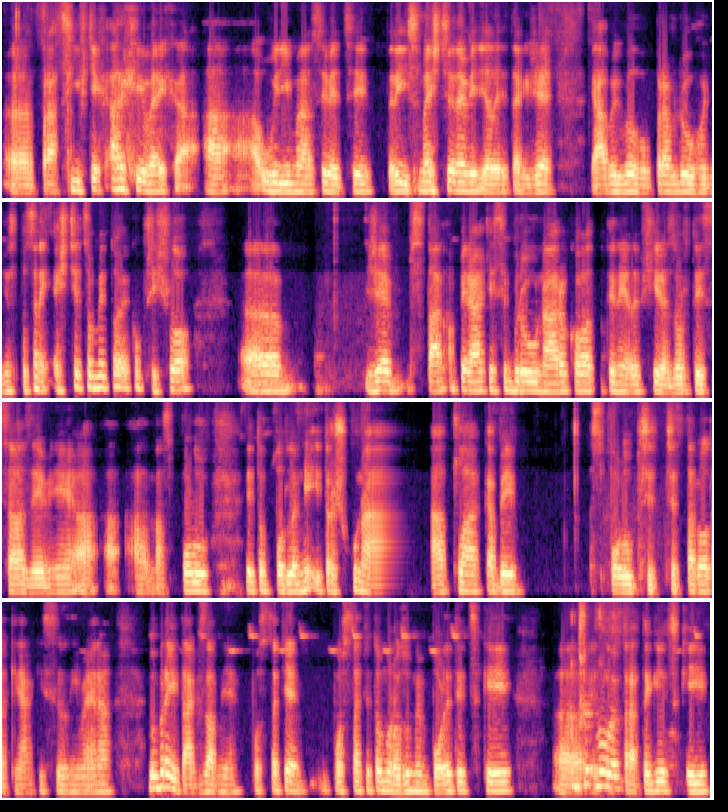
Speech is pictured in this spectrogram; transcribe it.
uh, prací v těch archivech a, a, a uvidíme asi věci, které jsme ještě neviděli, takže já bych byl opravdu hodně spocený. Ještě co mi to jako přišlo, uh, že stan a Piráti si budou nárokovat ty nejlepší rezorty zcela zjevně a, a, a na spolu je to podle mě i trošku nátlak, aby spolu představil taky nějaký silný jména. Dobrý tak za mě. V podstatě, v podstatě tomu rozumím politicky, no, je to strategicky,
